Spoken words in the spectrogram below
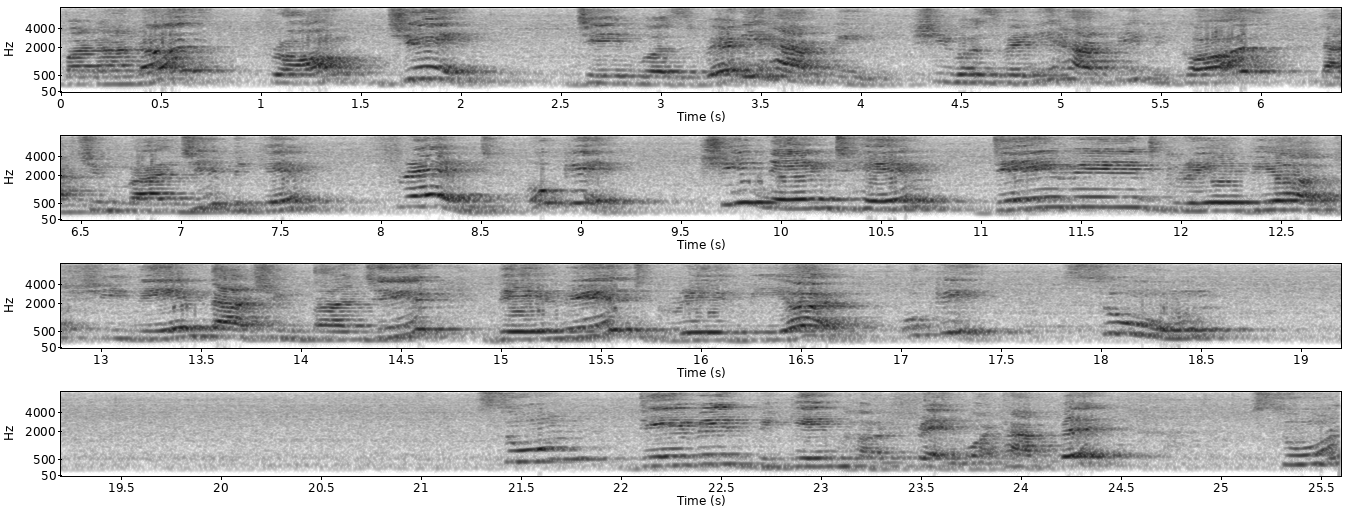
bananas from Jane. Jane was very happy. She was very happy because that chimpanzee became friend. Okay. She named him David Greybeard. She named that chimpanzee David Greybeard. Okay. Soon, soon David became her friend. What happened? Soon,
